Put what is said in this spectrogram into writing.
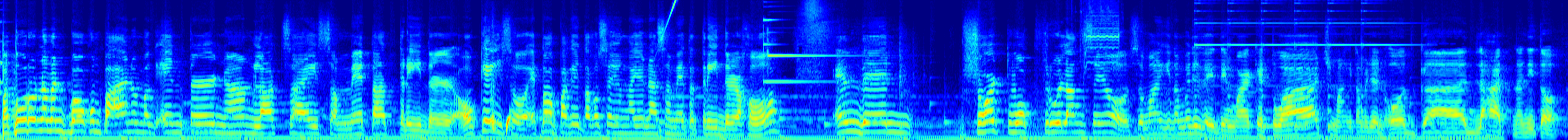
Paturo naman po kung paano mag-enter ng lot size sa MetaTrader. Okay, so ito, pakita ko sa iyo ngayon nasa MetaTrader ako. And then, short walkthrough lang sa'yo. So makikita mo dito, ito yung Market Watch, makikita mo dyan, OddGod, lahat nandito.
